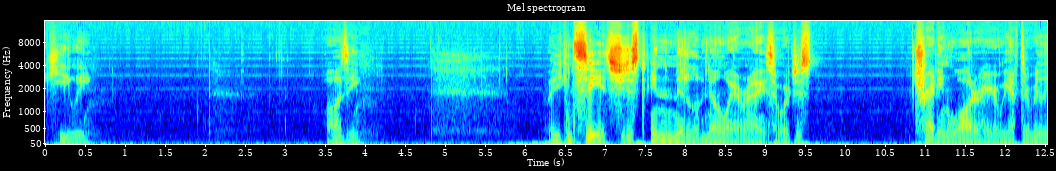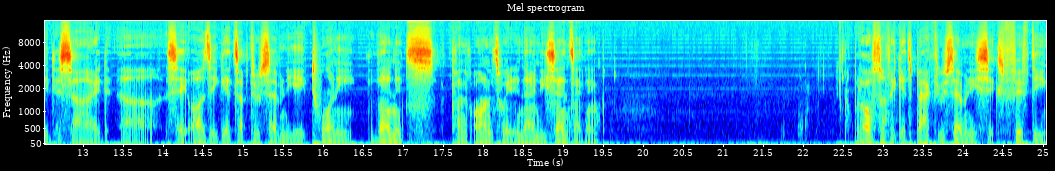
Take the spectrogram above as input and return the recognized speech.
Kiwi, Aussie. But you can see it's just in the middle of nowhere, right? So we're just treading water here. We have to really decide. Uh, say Aussie gets up through 78.20, then it's kind of on its way to 90 cents, I think. But also, if it gets back through 76.50,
